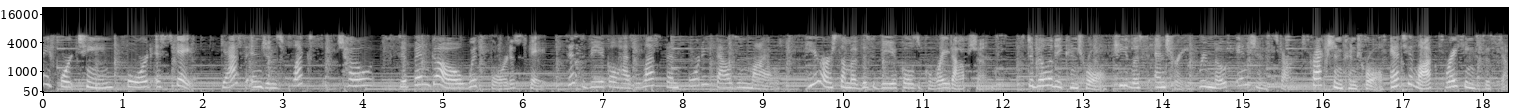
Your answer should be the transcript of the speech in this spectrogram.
2014 Ford Escape. Gas engines flex, tow, sip and go with Ford Escape. This vehicle has less than 40,000 miles. Here are some of this vehicle's great options. Stability control, keyless entry, remote engine start, traction control, anti-lock braking system,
